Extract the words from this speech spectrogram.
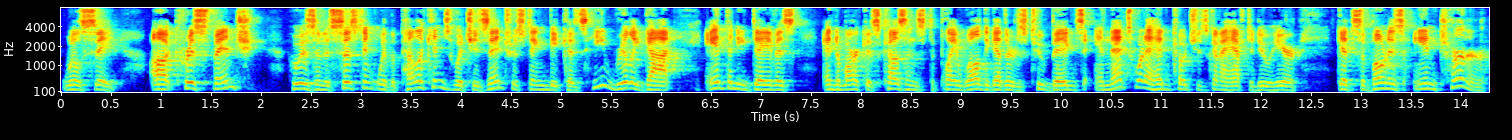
We'll see. Uh, Chris Finch, who is an assistant with the Pelicans, which is interesting because he really got Anthony Davis and DeMarcus Cousins to play well together as two bigs. And that's what a head coach is going to have to do here get Sabonis and Turner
